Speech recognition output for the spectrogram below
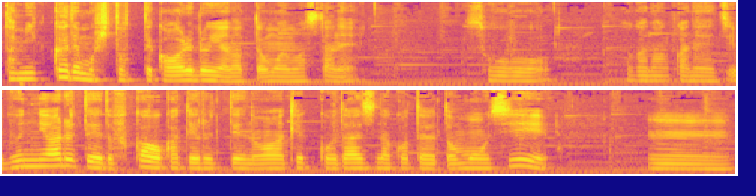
た3日でも人って変われるんやなって思いましたね。そう。だからなんかね自分にある程度負荷をかけるっていうのは結構大事なことやと思うしうん、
